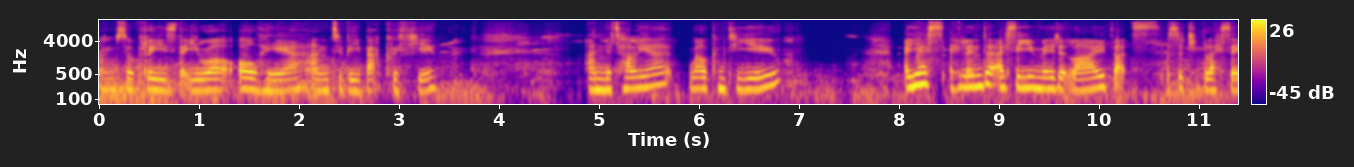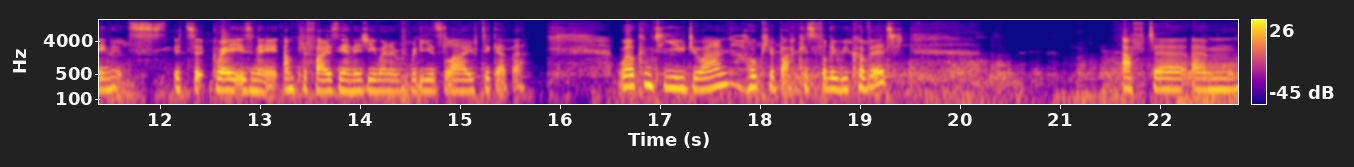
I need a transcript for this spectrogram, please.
I'm so pleased that you are all here and to be back with you. And Natalia, welcome to you. Uh, yes, Linda, I see you made it live. That's such a blessing. It's it's great, isn't it? It amplifies the energy when everybody is live together. Welcome to you, Joanne. I hope your back is fully recovered after um,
